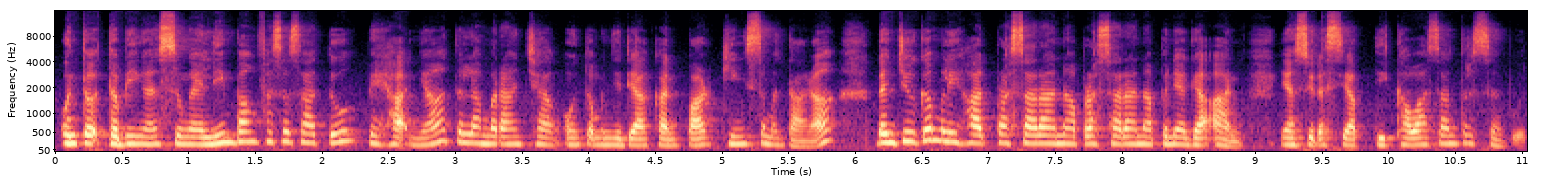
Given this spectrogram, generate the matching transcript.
Untuk tebingan Sungai Limbang Fasa 1, pihaknya telah merancang untuk menyediakan parking sementara dan juga melihat prasarana-prasarana perniagaan yang sudah siap di kawasan tersebut.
